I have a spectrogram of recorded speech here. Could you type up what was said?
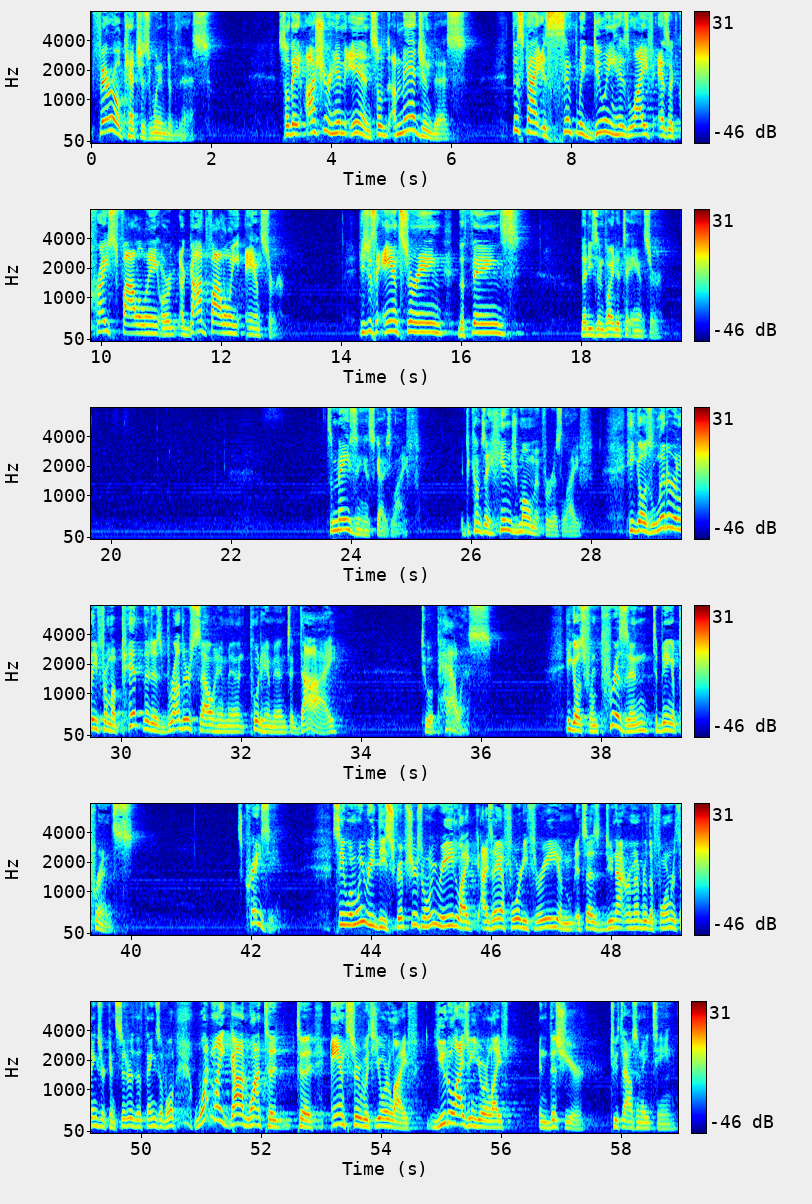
Pharaoh catches wind of this. So they usher him in. So imagine this. This guy is simply doing his life as a Christ following or a God following answer. He's just answering the things that he's invited to answer. It's amazing, this guy's life. It becomes a hinge moment for his life. He goes literally from a pit that his brothers sell him in, put him in to die to a palace. He goes from prison to being a prince. It's crazy. See, when we read these scriptures, when we read like Isaiah 43 and it says, Do not remember the former things or consider the things of old, what might God want to, to answer with your life, utilizing your life in this year, 2018?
